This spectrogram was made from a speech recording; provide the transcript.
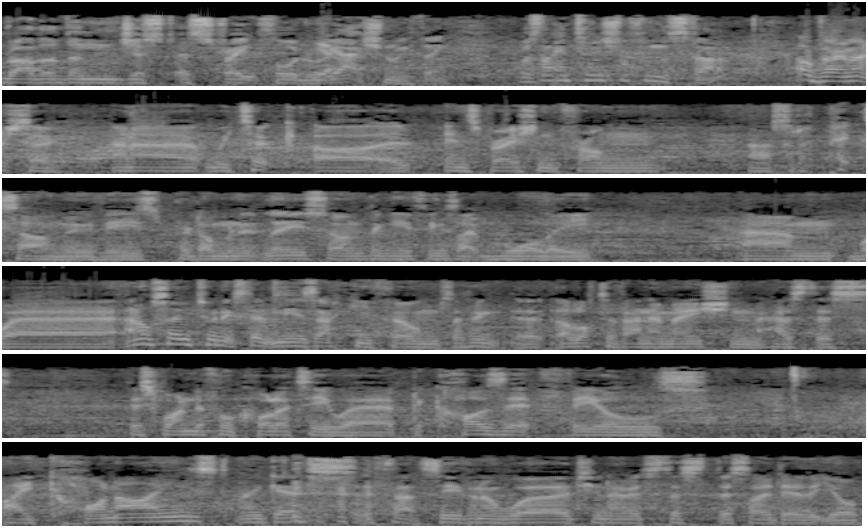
rather than just a straightforward Yep. reactionary thing. Was that intentional from the start? Oh, very much so. And uh, we took our uh, inspiration from uh, sort of Pixar movies predominantly. So I'm thinking of things like Wall-E, um, where, and also to an extent Miyazaki films. I think a lot of animation has this this wonderful quality where because it feels iconized, I guess, if that's even a word. You know, it's this this idea that you're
